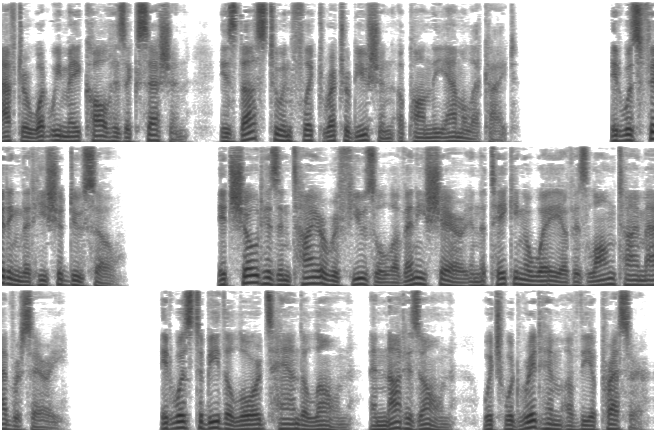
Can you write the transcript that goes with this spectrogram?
after what we may call his accession, is thus to inflict retribution upon the Amalekite. It was fitting that he should do so. It showed his entire refusal of any share in the taking away of his long-time adversary. It was to be the Lord's hand alone, and not his own, which would rid him of the oppressor.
